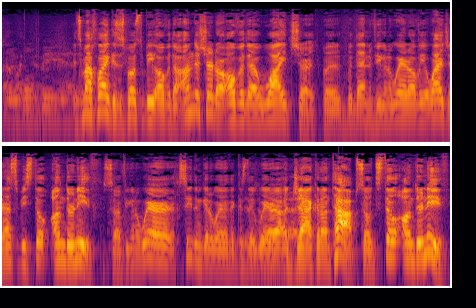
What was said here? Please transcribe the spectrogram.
So it won't be. uh, It's machlek. Is it supposed to be over the undershirt or over the white shirt? But but then if you're going to wear it over your white shirt, it has to be still underneath. So if you're going to wear, see them get away with it because they wear a exactly. jacket on top, so it's still underneath.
